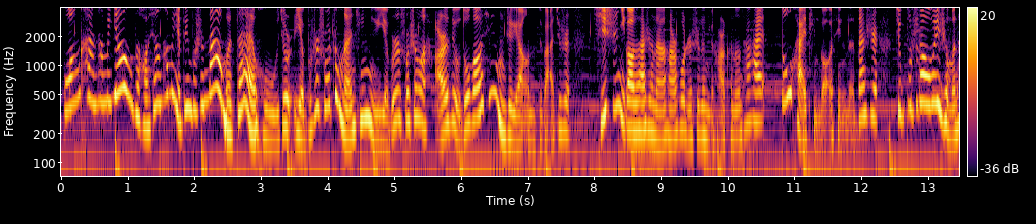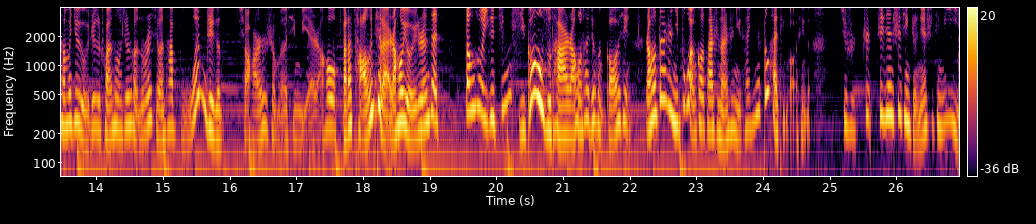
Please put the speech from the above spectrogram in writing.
光看他们样子，好像他们也并不是那么在乎，就是也不是说重男轻女，也不是说生了儿子有多高兴这个样子，对吧？就是其实你告诉他是个男孩或者是个女孩，可能他还都还挺高兴的，但是就不知道为什么他们就有这个传统，就是很多人喜欢他不问这个小孩是什么性别，然后把他藏起来，然后有一个人在。当做一个惊喜告诉他，然后他就很高兴。然后，但是你不管告诉他是男是女，他应该都还挺高兴的。就是这这件事情，整件事情的意义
